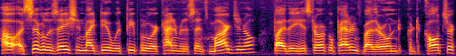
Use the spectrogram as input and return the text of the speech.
how a civilization might deal with people who are kind of, in a sense, marginal by the historical patterns, by their own culture.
